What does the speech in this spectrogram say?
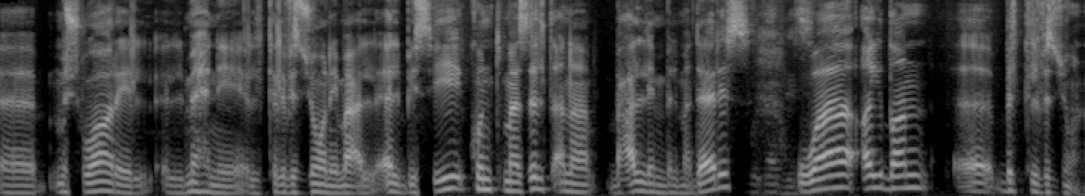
آه، مشواري المهني التلفزيوني مع ال بي سي كنت ما زلت أنا بعلم بالمدارس وأيضا آه، بالتلفزيون.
